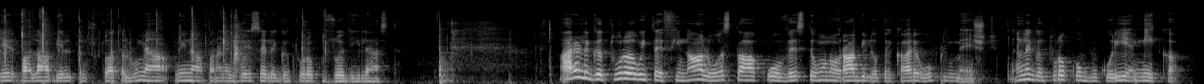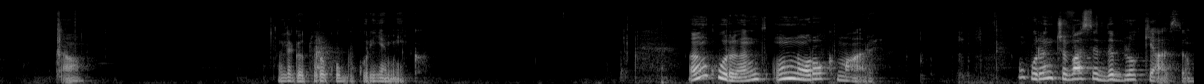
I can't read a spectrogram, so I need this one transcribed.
e valabil pentru toată lumea, nu e neapărat nevoie să ai legătură cu zodiile astea. Are legătură, uite, finalul ăsta cu o veste onorabilă pe care o primești, în legătură cu o bucurie mică. Da? În legătură cu o bucurie mică. În curând, un noroc mare. În curând ceva se deblochează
